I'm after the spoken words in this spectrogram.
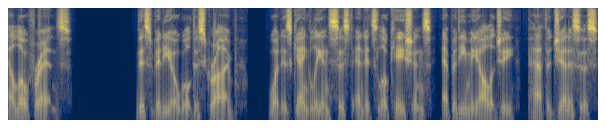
Hello friends. This video will describe, what is ganglion cyst and its locations, epidemiology, pathogenesis,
